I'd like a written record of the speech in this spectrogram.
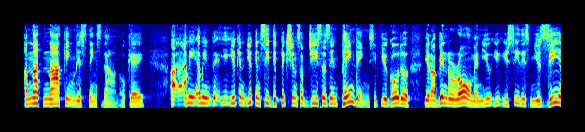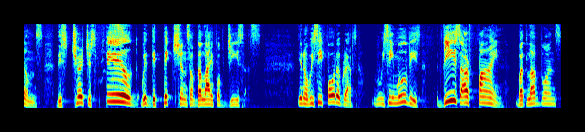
I'm not knocking these things down, okay? I, mean, I mean, you, can you can see depictions of Jesus in paintings. If you go to, you know, I've been to Rome, and you, you you see these museums, these churches filled with depictions of the life of Jesus. You know, we see photographs, we see movies. These are fine, but loved ones,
